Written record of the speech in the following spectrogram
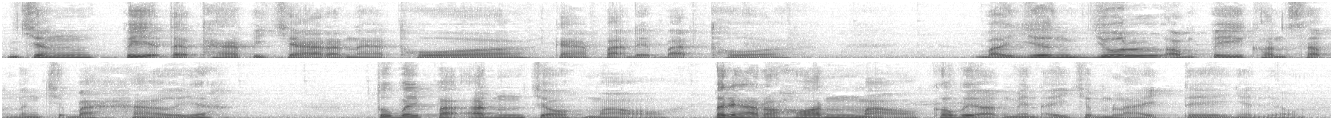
អញ្ចឹងពាក្យតែថាពិចារណាធម៌ការបដិបត្តិធម៌បើយើងយល់អំពី concept នឹងច្បាស់ហើយទោះបីប៉អិនចុះមកព្រះរហន្តមកក៏វាអត់មានអីចម្លែកទេញាតិញោម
